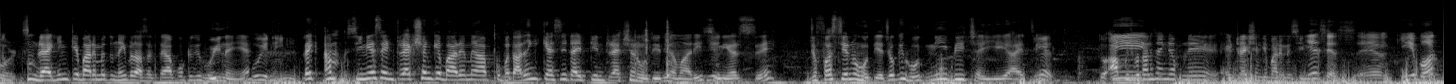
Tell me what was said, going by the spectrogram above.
Court. हम रैगिंग के बारे में तो नहीं बता सकते आपको क्योंकि हुई नहीं है हुई नहीं लाइक हम सीनियर से इंटरेक्शन के बारे में आपको बता दें कि कैसे टाइप की इंटरेक्शन होती थी हमारी सीनियर्स से जो फ़र्स्ट ईयर में होती है जो कि होनी भी चाहिए आई थिंक. तो आप कुछ बताना चाहेंगे अपने इंटरेक्शन के बारे में सीनियर यस यस ये बहुत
